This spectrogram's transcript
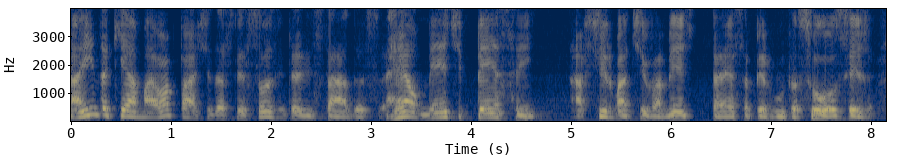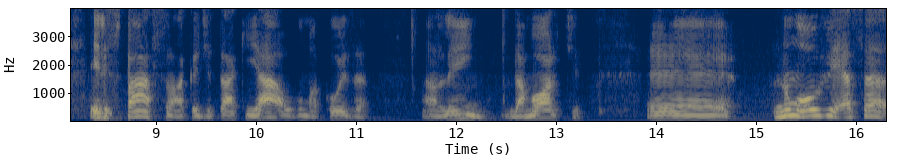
Ainda que a maior parte das pessoas entrevistadas realmente pensem afirmativamente a essa pergunta sua, ou seja, eles passam a acreditar que há alguma coisa além da morte, é, não houve essa,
